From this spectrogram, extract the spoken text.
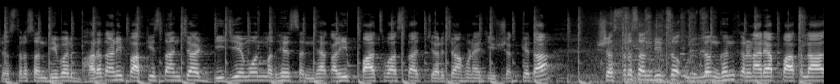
शस्त्रसंधीवर भारत आणि पाकिस्तानच्या डीजीएमओमध्ये संध्याकाळी पाच वाजता चर्चा होण्याची शक्यता शस्त्रसंधीचं उल्लंघन करणाऱ्या पाकला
